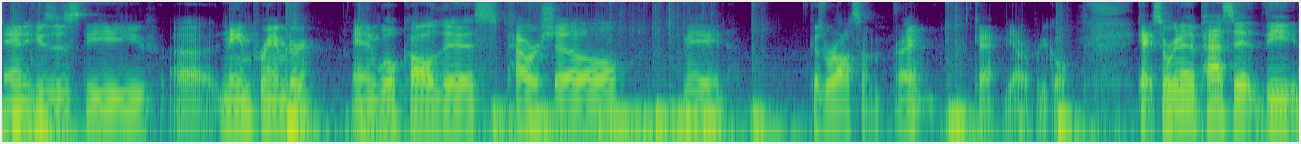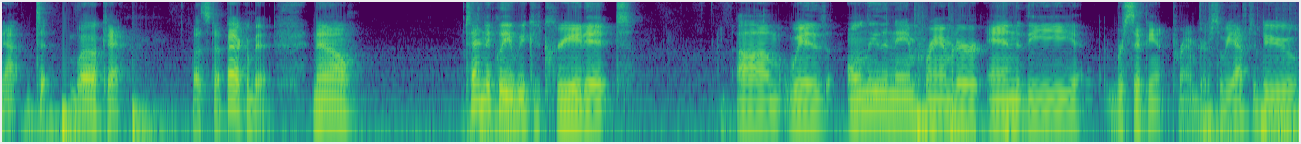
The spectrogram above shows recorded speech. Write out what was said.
and it uses the uh, name parameter, and we'll call this PowerShell made because we're awesome, right? Okay, yeah, we're pretty cool. Okay, so we're gonna pass it the now. well, okay, let's step back a bit. Now, technically, we could create it um, with only the name parameter and the recipient parameter. So we have to do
